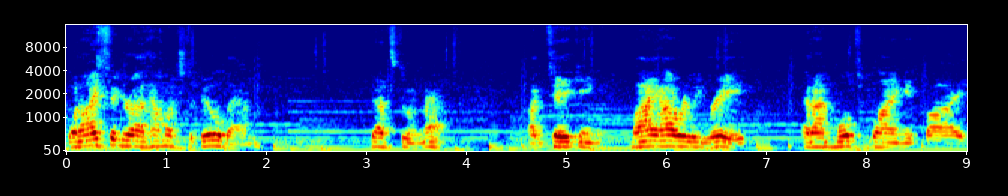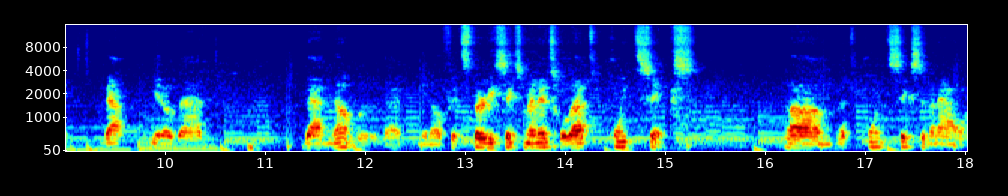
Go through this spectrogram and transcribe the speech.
when I figure out how much to bill them, that's doing math. I'm taking my hourly rate and I'm multiplying it by that, you know, that that number. That you know, if it's 36 minutes, well, that's 0.6. Um, that's 0.6 of an hour.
